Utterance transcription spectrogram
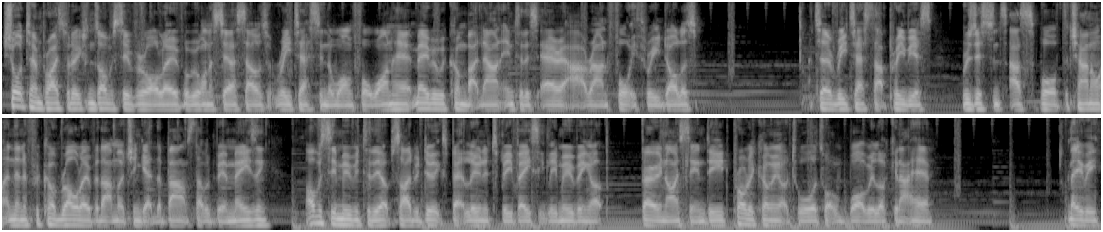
short-term price predictions, obviously if we're all over, we want to see ourselves retesting the 141 here. Maybe we come back down into this area at around $43 to retest that previous resistance as support of the channel. And then if we could roll over that much and get the bounce, that would be amazing. Obviously, moving to the upside, we do expect Luna to be basically moving up very nicely indeed. Probably coming up towards what, what we're looking at here. Maybe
